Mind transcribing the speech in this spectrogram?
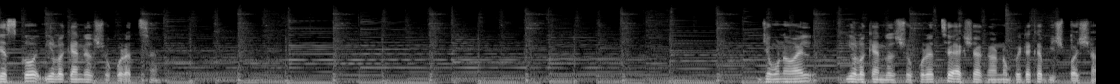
টেস্কো ইয়েলো ক্যান্ডেল শো করেছে Jamuna oil yellow candle show করেছে একশো একানব্বই টাকা বিশ পয়সা।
